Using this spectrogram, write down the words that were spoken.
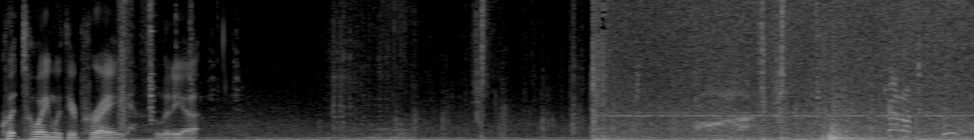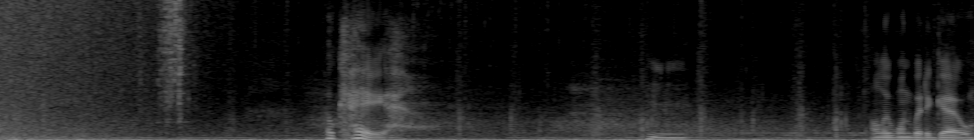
Quit toying with your prey, Lydia. Okay. Hmm. Only one way to go.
